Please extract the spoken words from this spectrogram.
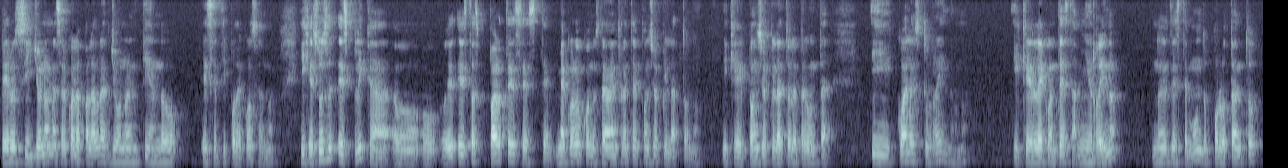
Pero si yo no me acerco a la palabra, yo no entiendo ese tipo de cosas, ¿no? Y Jesús explica o, o, estas partes, este, me acuerdo cuando estaba enfrente de Poncio Pilato, ¿no? Y que Poncio Pilato le pregunta, ¿y cuál es tu reino, no? Y que le contesta, mi reino no es de este mundo, por lo tanto,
